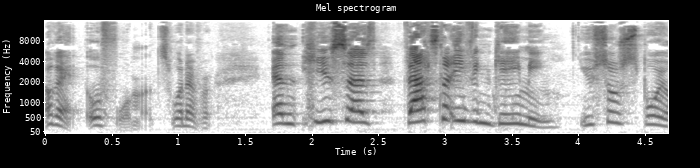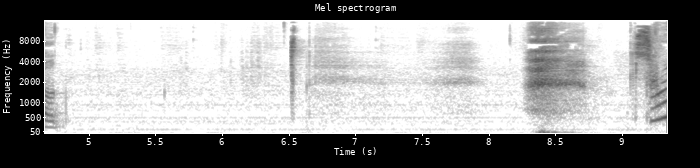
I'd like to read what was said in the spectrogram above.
Okay, or four months, whatever. And he says that's not even gaming. You're so spoiled. Some of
